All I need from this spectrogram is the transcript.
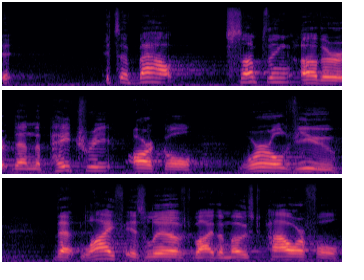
it, it's about something other than the patriarchal worldview that life is lived by the most powerful,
